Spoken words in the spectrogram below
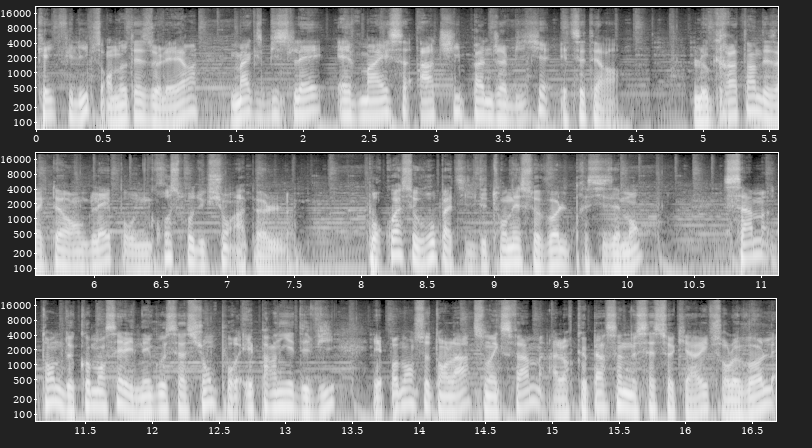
Kate Phillips en hôtesse de l'air, Max Bisley, Eve Miles, Archie Panjabi, etc. Le gratin des acteurs anglais pour une grosse production Apple. Pourquoi ce groupe a-t-il détourné ce vol précisément? Sam tente de commencer les négociations pour épargner des vies et pendant ce temps-là, son ex-femme, alors que personne ne sait ce qui arrive sur le vol,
